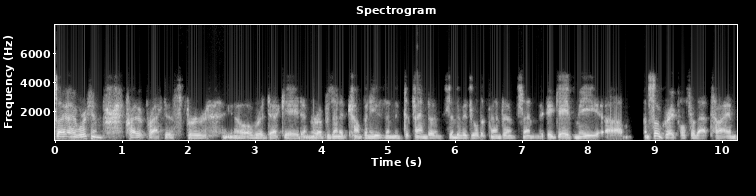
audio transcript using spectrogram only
So I, I worked in private practice for you know over a decade and represented companies and defendants, individual defendants, and it gave me. Um, I'm so grateful for that time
